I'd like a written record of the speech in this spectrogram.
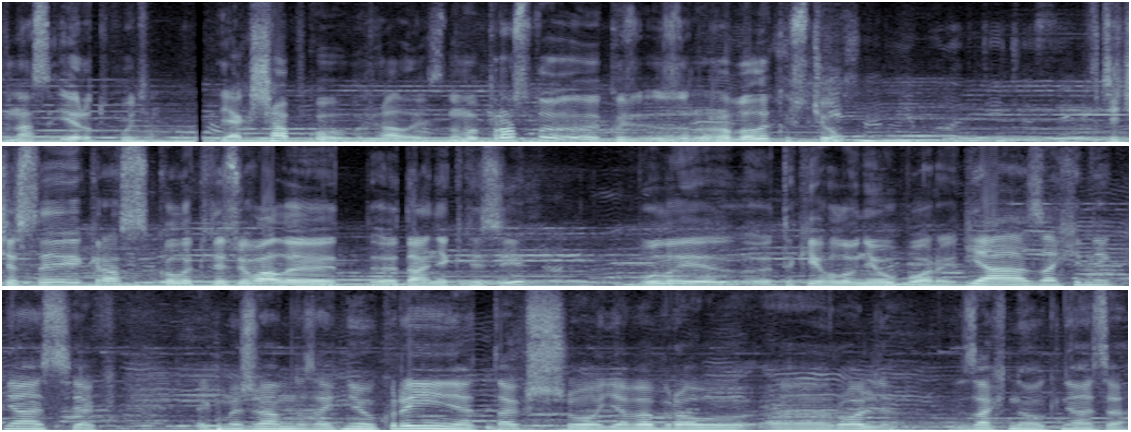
В нас Ірод Путін. Як шапку грались. Ну ми просто е, робили костюм. Ті часи, якраз коли князювали е, дані князі, були е, такі головні убори. Я західний князь, як, як ми живемо на Західній Україні, так що я вибрав е, роль західного князя.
